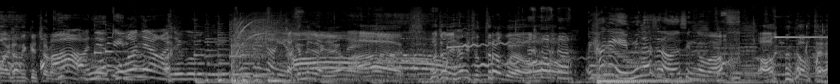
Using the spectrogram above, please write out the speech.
어 이런 느낌처럼 아, 아니에요. 동환이 향 아니고 candle향이요. 아, candle향이에요? 아, 어쩐지 향이 좋더라고요. 향에 예민하진 않으신가 봐요. 아, 그런가 봐요.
